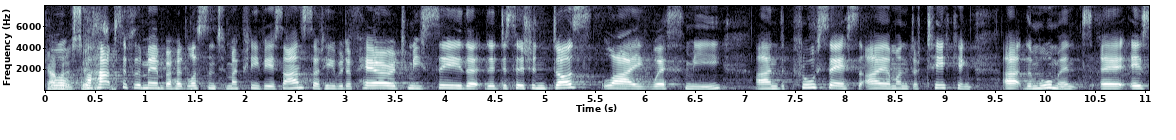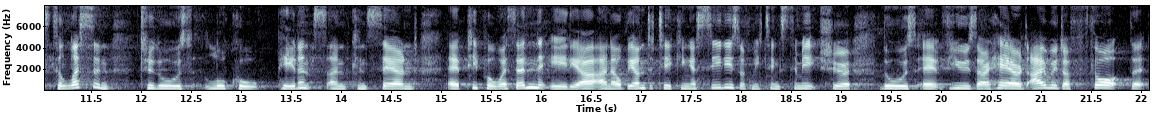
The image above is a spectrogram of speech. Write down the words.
well, perhaps if the member had listened to my previous answer, he would have heard me say that the decision does lie with me and the process I am undertaking at the moment uh, is to listen to those local parents and concerned uh, people within the area and I'll be undertaking a series of meetings to make sure those uh, views are heard. I would have thought that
